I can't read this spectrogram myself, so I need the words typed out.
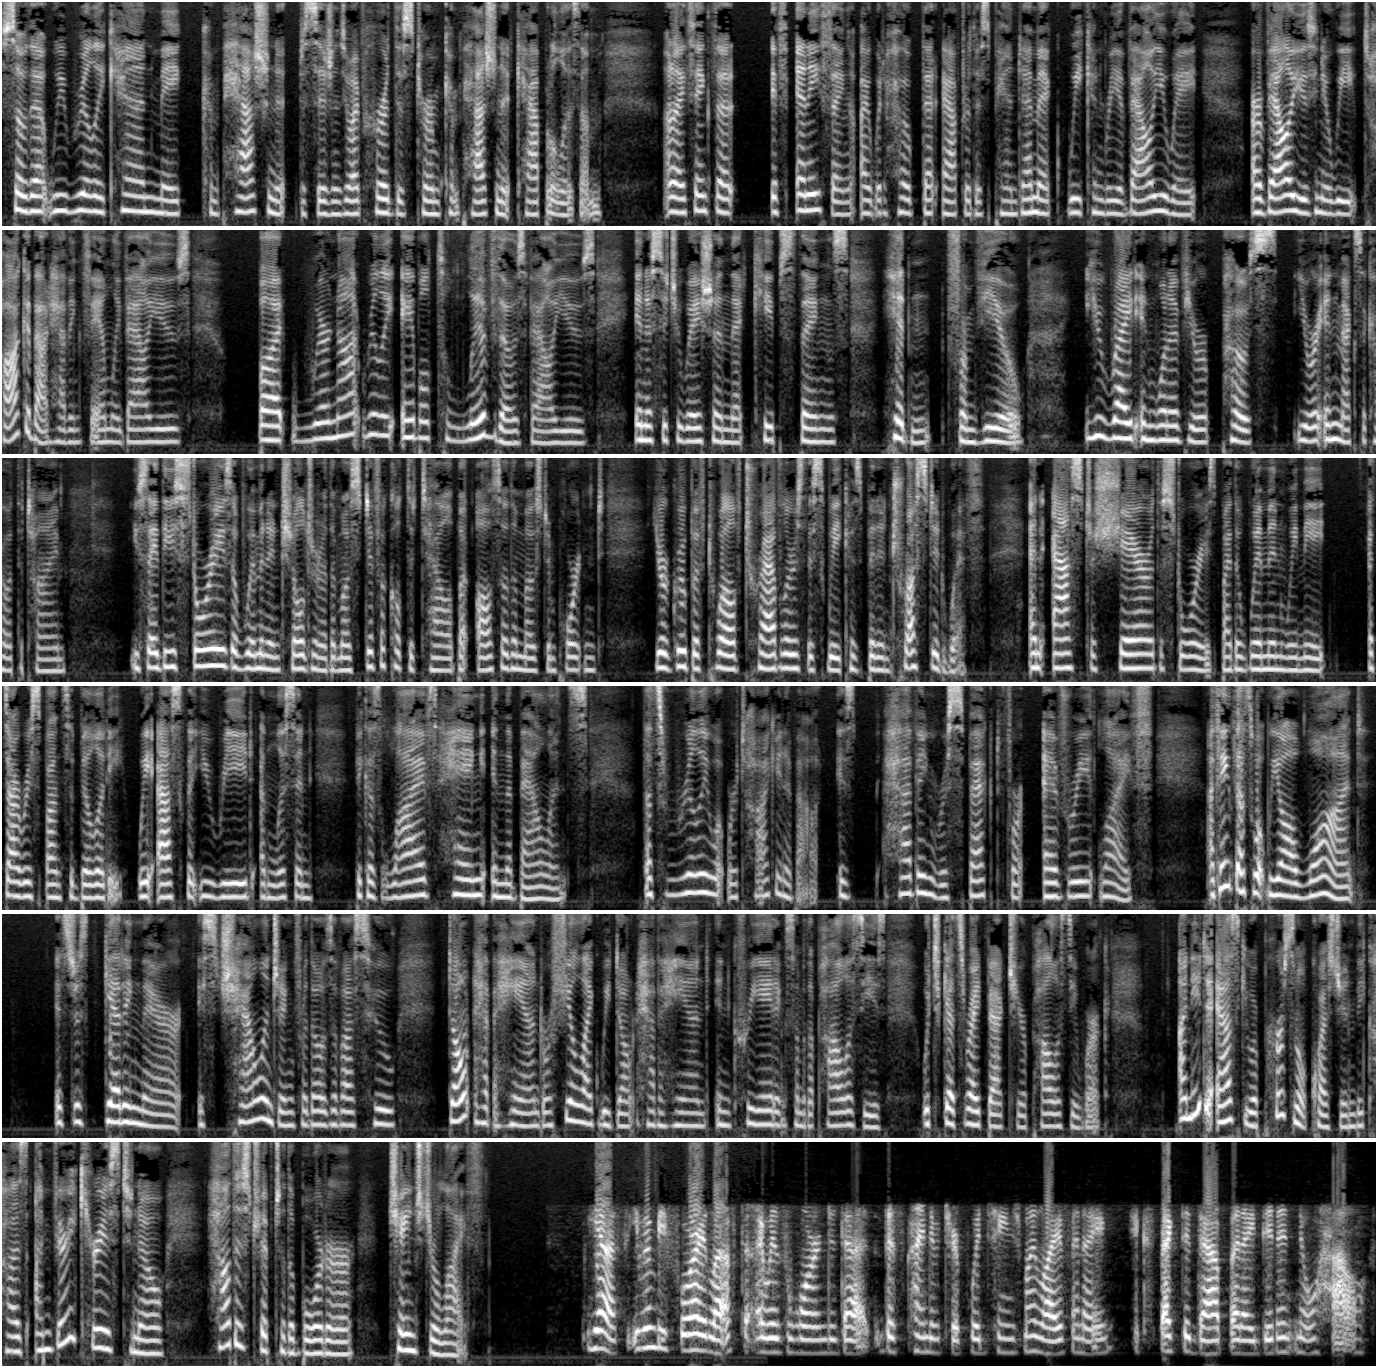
so that we really can make compassionate decisions. You know, I've heard this term compassionate capitalism. And I think that if anything, I would hope that after this pandemic, we can reevaluate our values. You know, we talk about having family values, but we're not really able to live those values in a situation that keeps things hidden from view. You write in one of your posts you were in Mexico at the time. You say these stories of women and children are the most difficult to tell, but also the most important. Your group of 12 travelers this week has been entrusted with and asked to share the stories by the women we meet. It's our responsibility. We ask that you read and listen because lives hang in the balance. That's really what we're talking about is having respect for every life. I think that's what we all want it's just getting there is challenging for those of us who don't have a hand or feel like we don't have a hand in creating some of the policies, which gets right back to your policy work. I need to ask you a personal question because I'm very curious to know how this trip to the border changed your life. Yes, even before I left, I was warned that this kind of trip would change my life, and I expected that, but I didn't know how.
